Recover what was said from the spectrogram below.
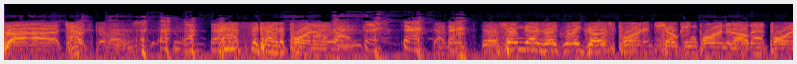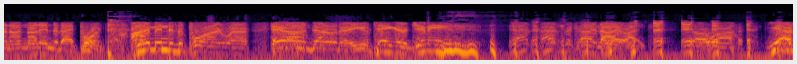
uh, couch pillows. That's the kind of porn I like. I mean, there are some guys like really gross porn and choking porn and all that porn. I'm not into that porn. I'm into the porn where, here, I'm done with her, you take her, Jimmy. That, that's the kind I like. So, uh, yes,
